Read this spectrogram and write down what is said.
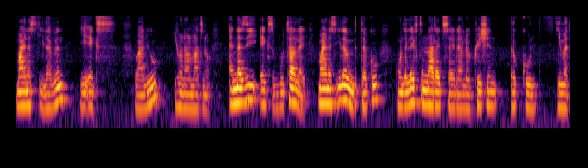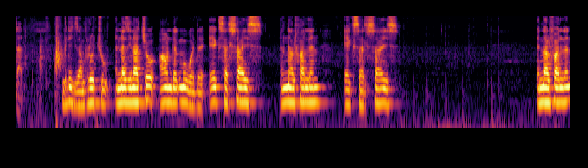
minus 11 የ x value ይሆናል ማለት ነው። እነዚህ x ቦታ ላይ minus 11 ብተኩ on left እና right side ያለው equation እኩል ይመጣል። እንግዲህ example ኦቹ እነዚህ ናቸው። አሁን ደግሞ ወደ exercise እናልፋለን። exercise እናልፋለን።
